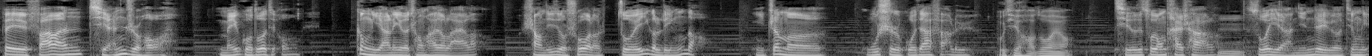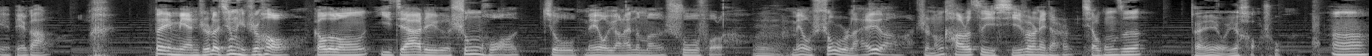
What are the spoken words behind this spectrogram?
被罚完钱之后啊，没过多久，更严厉的惩罚就来了。上级就说了，作为一个领导，你这么无视国家法律，不起好作用。起的作用太差了。嗯，所以啊，您这个经理别干了。被免职了经理之后，高德龙一家这个生活就没有原来那么舒服了，嗯，没有收入来源了，只能靠着自己媳妇儿那点儿小工资。但也有一好处，嗯，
